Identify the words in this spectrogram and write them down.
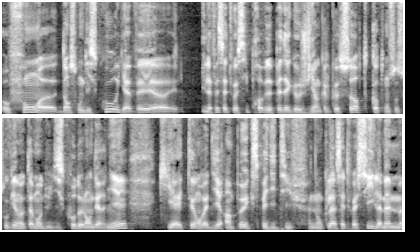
au fond, dans son discours, il y avait il a fait cette fois-ci preuve de pédagogie en quelque sorte, quand on se souvient notamment du discours de l'an dernier, qui a été, on va dire, un peu expéditif. Donc là, cette fois-ci, il a même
